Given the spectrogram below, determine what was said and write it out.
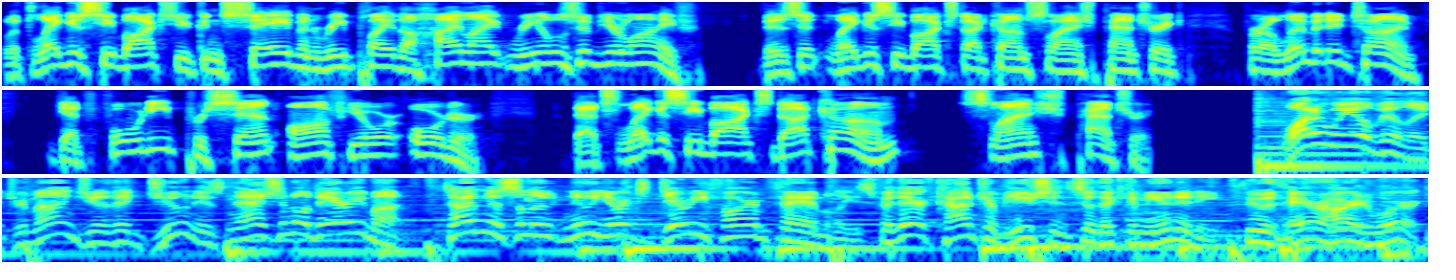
With Legacy Box, you can save and replay the highlight reels of your life. Visit legacybox.com slash Patrick for a limited time. Get 40% off your order. That's legacybox.com slash Patrick. Water Wheel Village reminds you that June is National Dairy Month. Time to salute New York's dairy farm families for their contributions to the community. Through their hard work,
